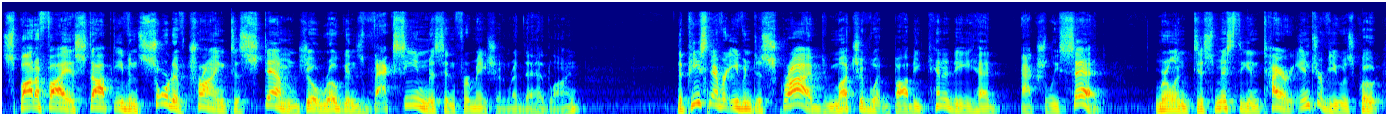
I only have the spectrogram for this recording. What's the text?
Spotify has stopped even sort of trying to stem Joe Rogan's vaccine misinformation, read the headline. The piece never even described much of what Bobby Kennedy had actually said. Merlan dismissed the entire interview as, quote,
